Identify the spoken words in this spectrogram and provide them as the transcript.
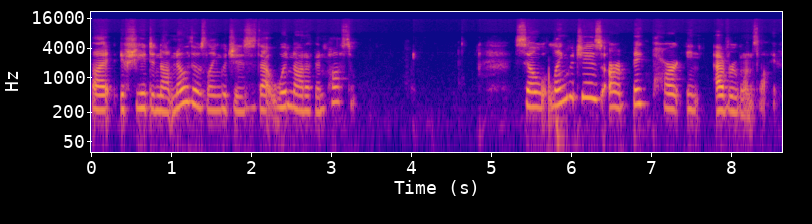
But if she did not know those languages, that would not have been possible. So, languages are a big part in everyone's life,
